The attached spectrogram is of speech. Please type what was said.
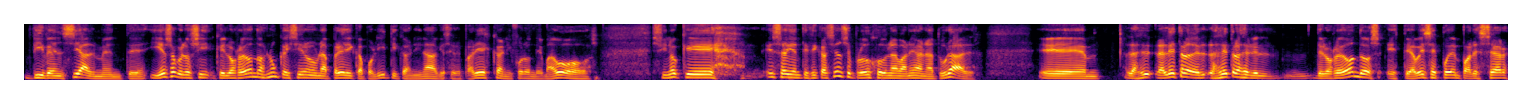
vivencialmente. Y eso que los, que los redondos nunca hicieron una prédica política, ni nada que se le parezca, ni fueron demagogos, sino que esa identificación se produjo de una manera natural. Eh, las, las letras de, los redondos este, a veces pueden parecer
